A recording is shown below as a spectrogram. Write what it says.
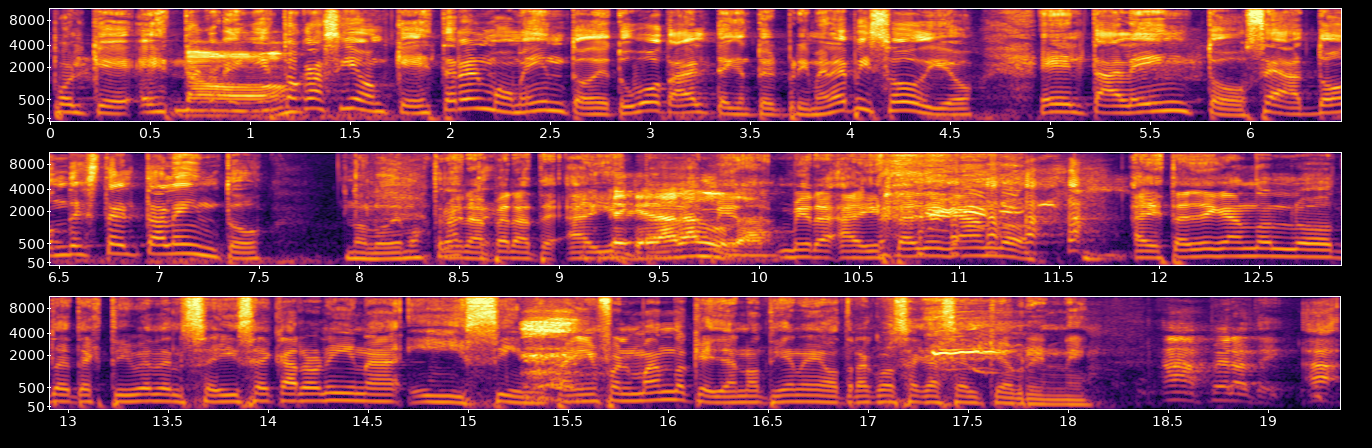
Porque esta, No. en esta ocasión, que este era el momento de tu votarte en el primer episodio, el talento, o sea, ¿dónde está el talento? No lo demostraste. Mira, espérate. Ahí ¿Te está, queda la mira, duda? Mira, ahí está llegando. ahí está llegando los detectives del CIC Carolina. Y sí, me están informando que ya no tiene otra cosa que hacer que Britney. Ah, espérate. Ah,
